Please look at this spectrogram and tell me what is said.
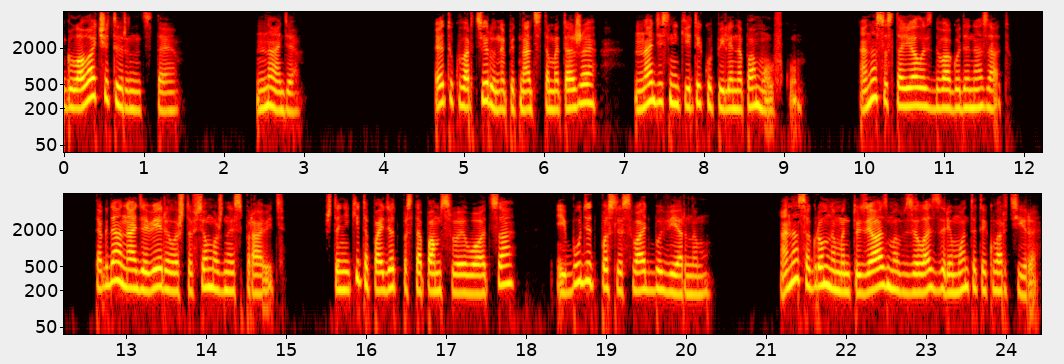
Глава 14. Надя. Эту квартиру на пятнадцатом этаже Надя с Никитой купили на помолвку. Она состоялась два года назад. Тогда Надя верила, что все можно исправить, что Никита пойдет по стопам своего отца и будет после свадьбы верным. Она с огромным энтузиазмом взялась за ремонт этой квартиры.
